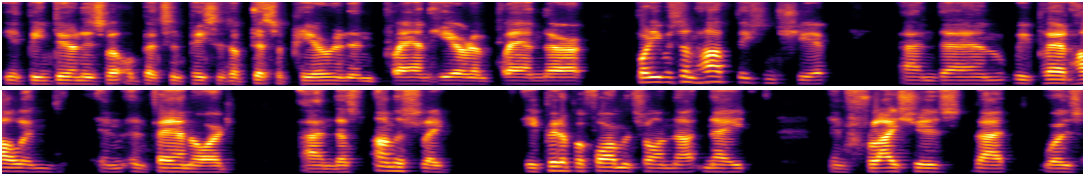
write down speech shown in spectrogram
he had been doing his little bits and pieces of disappearing and playing here and playing there, but he was in half decent shape. And um, we played Holland in, in Feyenoord, and honestly, he put a performance on that night in flashes that was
